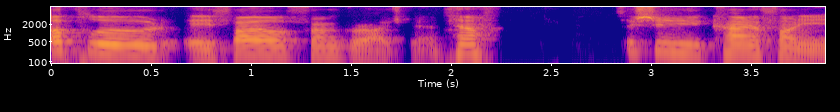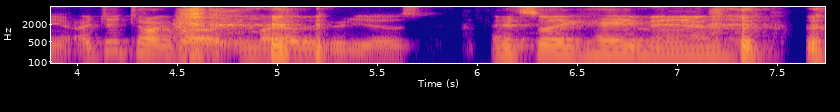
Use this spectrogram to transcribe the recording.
upload a file from GarageBand. Now, it's actually kind of funny. I did talk about in my other videos, and it's like, hey man,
